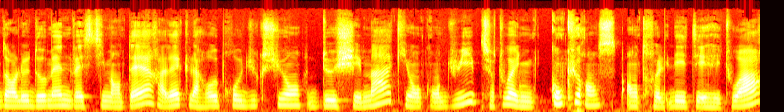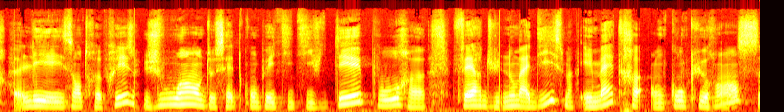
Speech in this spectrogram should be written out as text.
dans le domaine vestimentaire avec la reproduction de schémas qui ont conduit surtout à une concurrence entre les territoires, les entreprises jouant de cette compétitivité pour faire du nomadisme et mettre en concurrence concurrence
